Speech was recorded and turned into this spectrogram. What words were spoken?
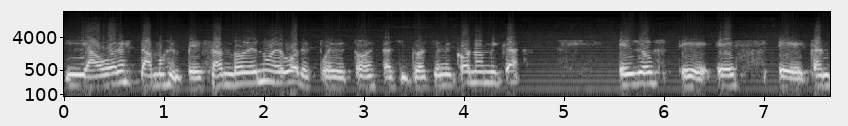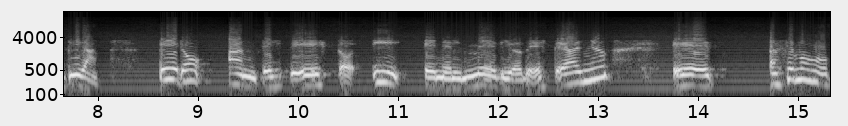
y ahora estamos empezando de nuevo después de toda esta situación económica. Ellos eh, es eh, cantidad. Pero antes de esto y en el medio de este año, hacemos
